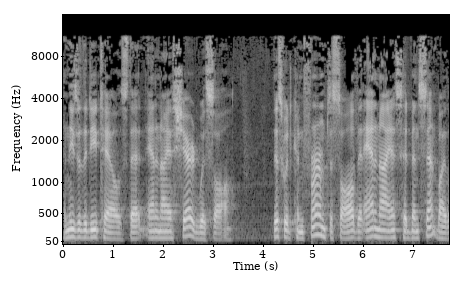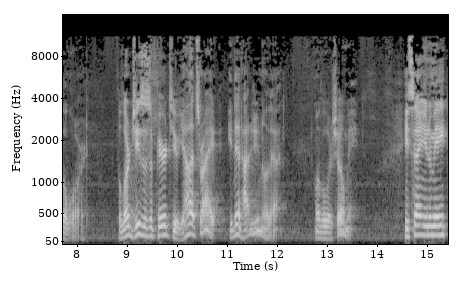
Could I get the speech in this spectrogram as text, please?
And these are the details that Ananias shared with Saul. This would confirm to Saul that Ananias had been sent by the Lord. The Lord Jesus appeared to you. Yeah, that's right. He did. How did you know that? Well, the Lord showed me. He sent you to me.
